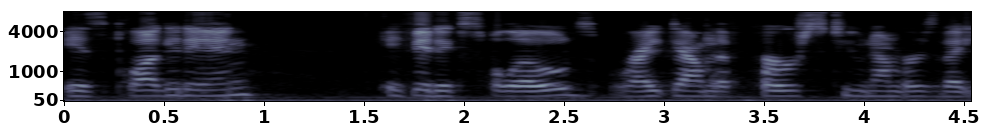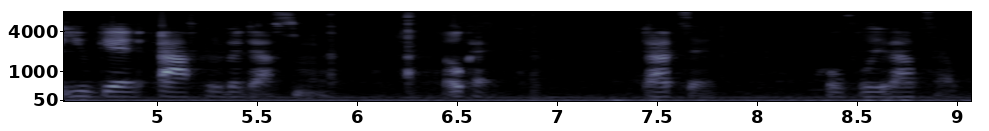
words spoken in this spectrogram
is plug it in. If it explodes, write down the first two numbers that you get after the decimal. Okay, that's it. Hopefully that's helpful.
